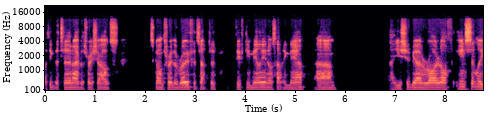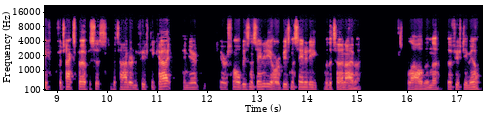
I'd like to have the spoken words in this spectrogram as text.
I think the turnover thresholds it's gone through the roof. It's up to 50 million or something now. Um, uh, you should be able to write it off instantly for tax purposes if it's 150k and you're you're a small business entity or a business entity with a turnover lower than the, the 50 mil.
